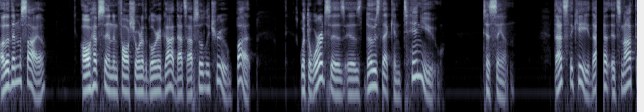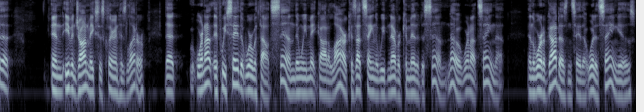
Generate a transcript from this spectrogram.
Other than Messiah, all have sinned and fall short of the glory of God. That's absolutely true. But what the word says is those that continue to sin. That's the key. That it's not that and even John makes this clear in his letter that we're not if we say that we're without sin then we make god a liar because that's saying that we've never committed a sin. No we're not saying that. And the word of god doesn't say that. What it's saying is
